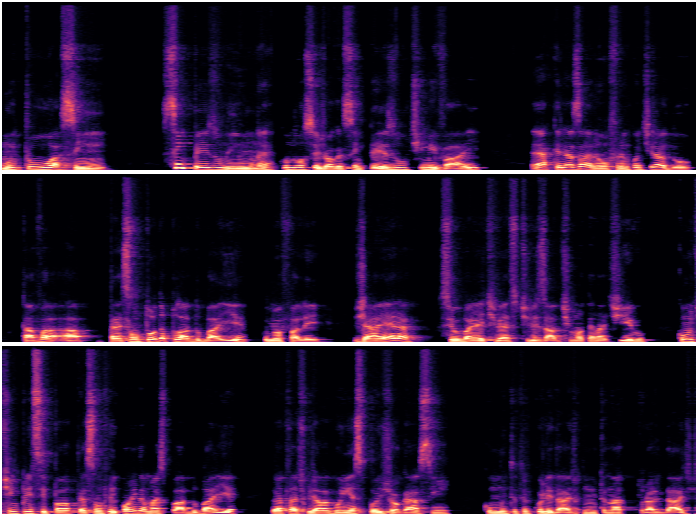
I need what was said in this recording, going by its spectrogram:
muito assim, sem peso nenhum, né? Quando você joga sem peso, o time vai. É aquele azarão, franco atirador. Tava a pressão toda pro lado do Bahia, como eu falei. Já era se o Bahia tivesse utilizado o time alternativo. Com o time principal, a pressão ficou ainda mais pro lado do Bahia. E o Atlético de Alagoinhas pôde jogar assim, com muita tranquilidade, com muita naturalidade.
